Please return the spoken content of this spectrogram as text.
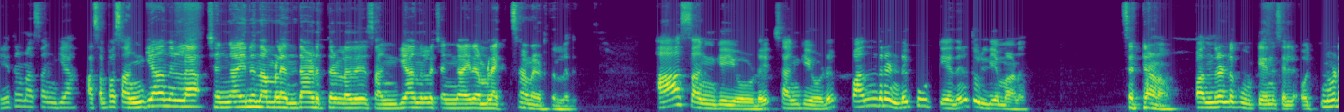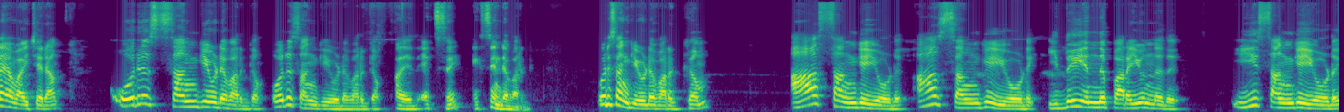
ഏതാണ് ആ സംഖ്യ? അപ്പൊ സംഖ്യ എന്നുള്ള ചങ്ങായിന് നമ്മൾ എന്താ എടുത്തുള്ളത്? സംഖ്യ എന്നുള്ള ചങ്ങായിന് നമ്മൾ എക്സ് ആണ് എടുത്തുള്ളത്. ആ സംഖ്യയോട് സംഖ്യയോട് പന്ത്രണ്ട് കൂട്ടിയതിന് തുല്യമാണ്. സെറ്റാണോ പന്ത്രണ്ട് കൂട്ടിയതിന് സെറ്റ് ഒന്നുകൂടെ ഞാൻ വായിച്ചു തരാം. ഒരു സംഖ്യയുടെ വർഗം ഒരു സംഖ്യയുടെ വർഗം അതായത് എക്സ് എക്സിന്റെ വർഗം. ഒരു സംഖ്യയുടെ വർഗം ആ സംഖ്യയോട് ആ സംഖ്യയോട് ഇത് എന്ന് പറയുന്നത് ഈ സംഖ്യയോട്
